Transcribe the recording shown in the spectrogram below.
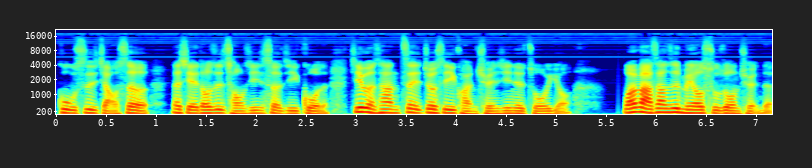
故事角色那些都是重新设计过的，基本上这就是一款全新的桌游，玩法上是没有诉讼权的。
